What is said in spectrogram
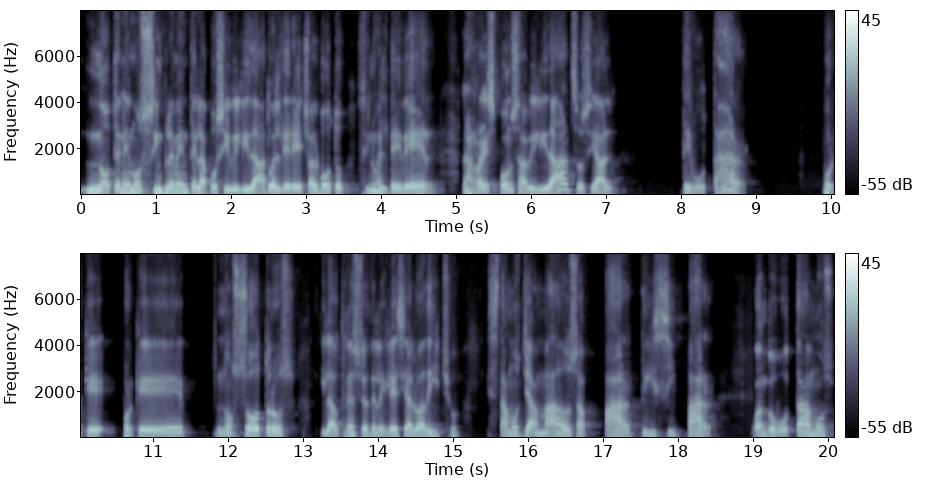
no tenemos simplemente la posibilidad o el derecho al voto, sino el deber, la responsabilidad social de votar. Porque, porque nosotros, y la doctrina social de la iglesia lo ha dicho, estamos llamados a participar. Cuando votamos,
